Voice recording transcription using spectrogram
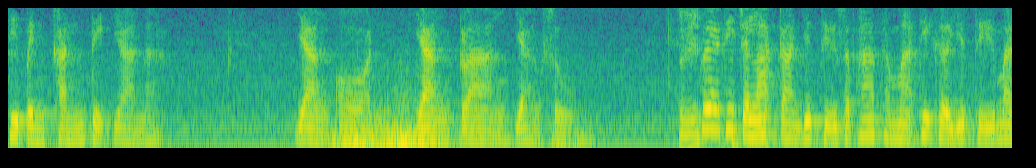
ที่เป็นขันติญาณะ อย่างอ่อน อย่างกลาง อย่างสูงอันนี้เพื่อที่จะละการยึดถือสภาพธรรมะที่เคยยึดถือมา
